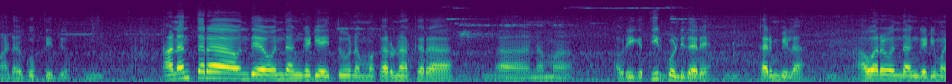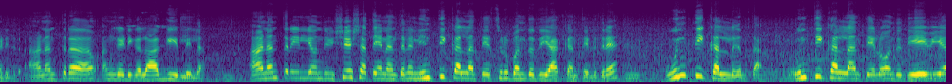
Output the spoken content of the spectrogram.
ಮಾಡೋಕೆ ಹೋಗ್ತಿದ್ದೆವು ಆ ನಂತರ ಒಂದೇ ಒಂದು ಅಂಗಡಿ ಆಯಿತು. ನಮ್ಮ ಕರುಣಾಕರ ನಮ್ಮ ಅವರಿಗೆ ತೀರ್ಕೊಂಡಿದ್ದಾರೆ ಕರ್ಮಿಳ ಅವರ ಒಂದು ಅಂಗಡಿ ಮಾಡಿದರು. ನಂತರ ಅಂಗಡಿಗಳು ಆಗಿರಲಿಲ್ಲ ಆ ನಂತರ ಇಲ್ಲಿ ಒಂದು ವಿಶೇಷತೆ ಏನಂತಂದರೆ ನಿಂತಿಕಲ್ಲು ಅಂತ ಹೆಸರು ಬಂದದ್ದು ಯಾಕೆ ಅಂತ ಹೇಳಿದ್ರೆ ಉಂತಿಕಲ್ಲು ಅಂತ. ಉಂತಿಕಲ್ಲು ಅಂತ ಹೇಳೋ ಒಂದು ದೇವಿಯ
